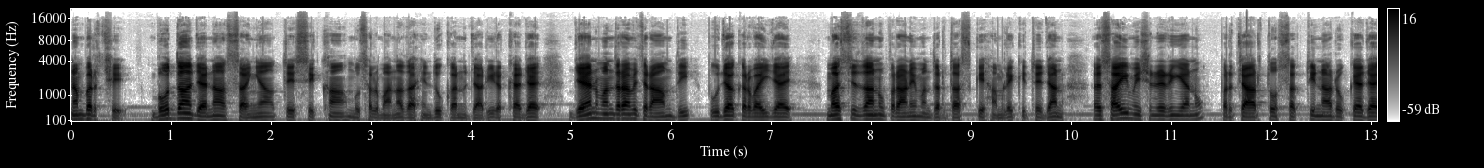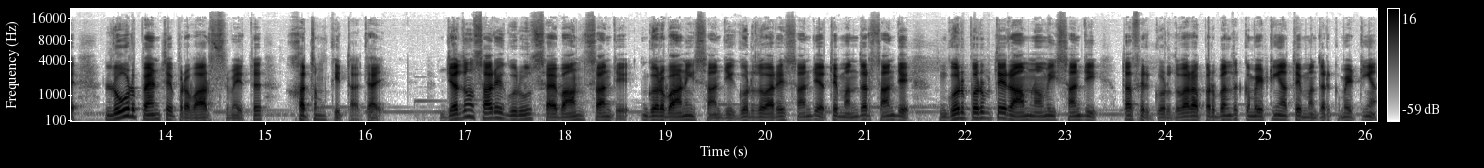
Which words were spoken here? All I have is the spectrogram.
ਨੰਬਰ 6 ਬੋਧਾਂ, ਜੈਨਾਂ, ਈਸਾਈਆਂ ਤੇ ਸਿੱਖਾਂ, ਮੁਸਲਮਾਨਾਂ ਦਾ ਹਿੰਦੂਕਰਨ ਜਾਰੀ ਰੱਖਿਆ ਜਾਏ। ਜੈਨ ਮੰਦਰਾਂ ਵਿੱਚ ਰਾਮ ਦੀ ਪੂਜਾ ਕਰਵਾਈ ਜਾਏ। ਮਸਜਿਦਾਂ ਨੂੰ ਪੁਰਾਣੇ ਮੰਦਰ ਦੱਸ ਕੇ ਹਮਲੇ ਕੀਤੇ ਜਾਣ। ਈਸਾਈ ਮਿਸ਼ਨਰੀਆਂ ਨੂੰ ਪ੍ਰਚਾਰ ਤੋਂ ਸਖਤੀ ਨਾਲ ਰੋਕਿਆ ਜਾਏ। ਲੋੜ ਪੈਣ ਤੇ ਪਰਿਵਾਰ ਸਮੇਤ ਖਤਮ ਕੀਤਾ ਜਾਏ। ਜਦੋਂ ਸਾਰੇ ਗੁਰੂ ਸਾਹਿਬਾਨ ਸਾਂਝੇ, ਗੁਰਬਾਣੀ ਸਾਂਝੀ, ਗੁਰਦੁਆਰੇ ਸਾਂਝੇ ਅਤੇ ਮੰਦਰ ਸਾਂਝੇ, ਗੁਰਪੁਰਬ ਤੇ ਰਾਮਨੌਮੀ ਸਾਂਝੀ, ਤਾਂ ਫਿਰ ਗੁਰਦੁਆਰਾ ਪ੍ਰਬੰਧਕ ਕਮੇਟੀਆਂ ਤੇ ਮੰਦਰ ਕਮੇਟੀਆਂ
